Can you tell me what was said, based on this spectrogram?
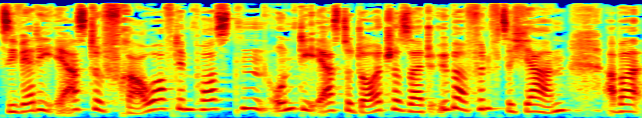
Sie wäre die erste Frau auf dem Posten und die erste Deutsche seit über 50 Jahren. Aber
